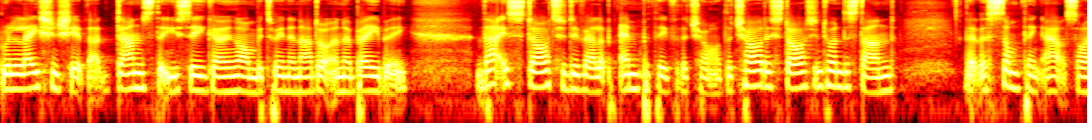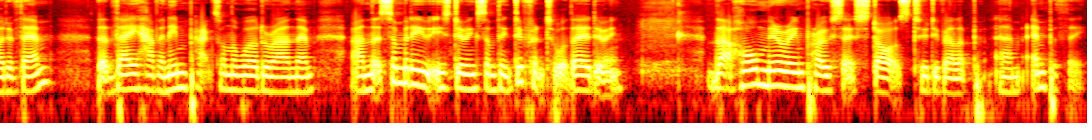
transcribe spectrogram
relationship, that dance that you see going on between an adult and a baby, that is starting to develop empathy for the child. The child is starting to understand that there's something outside of them, that they have an impact on the world around them, and that somebody is doing something different to what they're doing. That whole mirroring process starts to develop um, empathy.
